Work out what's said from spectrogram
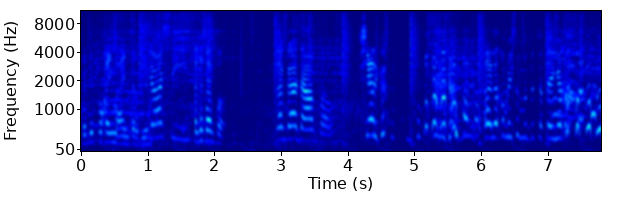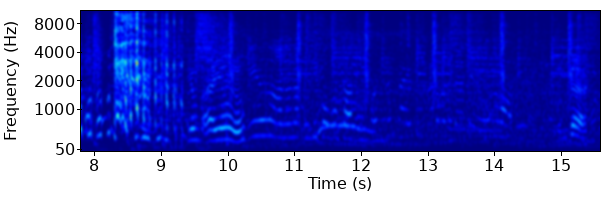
Pwede po kayong ma-interview. Josie. Taga saan po? Taga Davao. Share ko. Akala ko may sumunod sa tenga ko. yung ayun, oh. Ayun ano na, hindi po masyadong ba. Ganda.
